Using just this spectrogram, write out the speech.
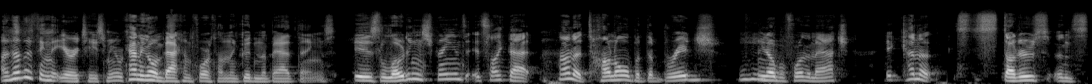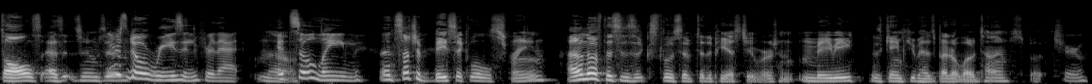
Another thing that irritates me, we're kind of going back and forth on the good and the bad things, is loading screens. It's like that, not a tunnel, but the bridge, mm-hmm. you know, before the match. It kind of stutters and stalls as it zooms in. There's no reason for that. No. It's so lame. And it's such a basic little screen. I don't know if this is exclusive to the PS2 version. Maybe this GameCube has better load times, but True.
